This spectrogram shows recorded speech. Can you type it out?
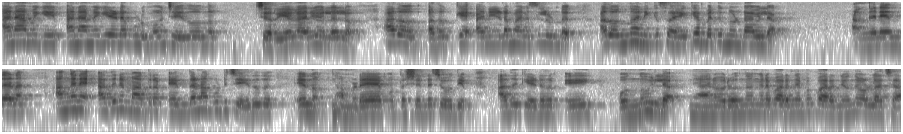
അനാമികയും അനാമികയുടെ കുടുംബവും ചെയ്തതൊന്നും ചെറിയ കാര്യമല്ലല്ലോ. അതോ അതൊക്കെ അനിയുടെ മനസ്സിലുണ്ട്. അതൊന്നും എനിക്ക് സഹിക്കാൻ പറ്റുന്നുണ്ടാവില്ല. അങ്ങനെ എന്താണ്? അങ്ങനെ അതിന് മാത്രം എന്താണ് ആ കുട്ടി ചെയ്തത് എന്നും നമ്മുടെ മുത്തശ്ശന്റെ ചോദ്യം. അത് കേട്ടതും ഏയ് ഒന്നുമില്ല. ഞാൻ ഓരോന്നും അങ്ങനെ പറഞ്ഞപ്പോൾ പറഞ്ഞൊന്നേ ഉള്ളൂ ഉള്ളാച്ചാ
